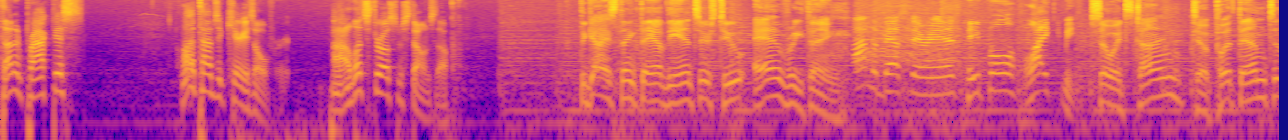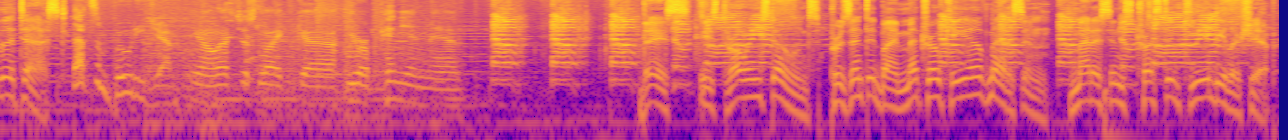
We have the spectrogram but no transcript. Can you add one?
done in practice, a lot of times it carries over. Uh, let's throw some stones though. The guys think they have the answers to everything. I'm the best there is. People like me. So it's time to put them to the test. That's some booty, Jim. You know, that's just like uh, your opinion, man. This is Throwing Stones, presented by Metro Kia of Madison, Madison's trusted Kia dealership.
